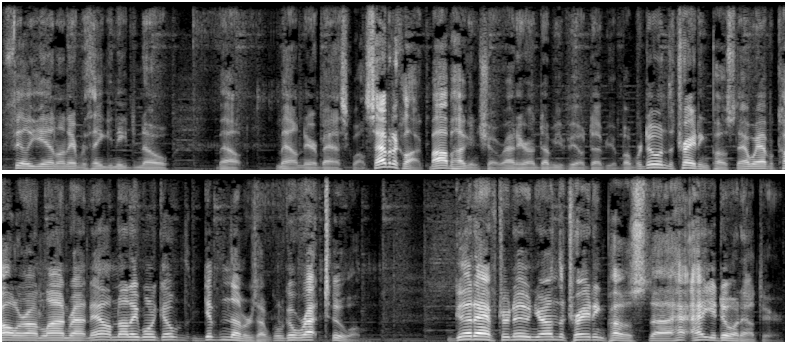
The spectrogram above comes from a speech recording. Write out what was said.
fill you in on everything you need to know about Mountaineer basketball. 7 o'clock, Bob Huggins Show right here on WVOW. But we're doing the trading post now. We have a caller online right now. I'm not even going to go give the numbers. I'm going to go right to them. Good afternoon. You're on the trading post. Uh, how, how you doing out there?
